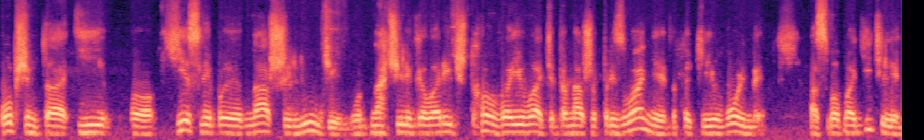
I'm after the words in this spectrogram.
В общем-то, и э, если бы наши люди вот начали говорить, что воевать это наше призвание, это такие войны, освободители,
